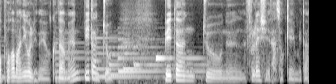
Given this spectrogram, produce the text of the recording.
버퍼가 많이 걸리네요. 그 다음엔 B단조. B단조는 플래시 다섯 개입니다.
